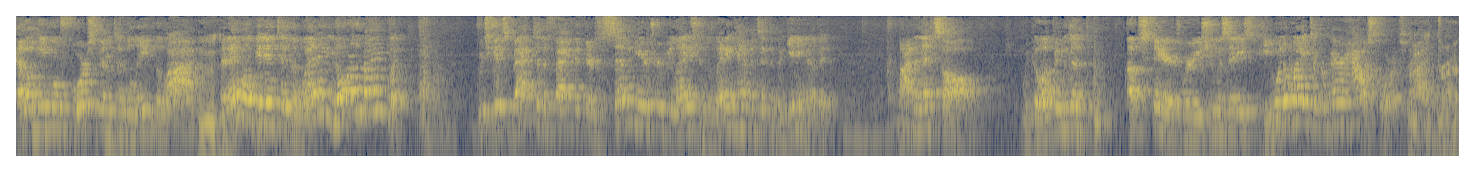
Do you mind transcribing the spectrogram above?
Elohim will force them to believe the lie, mm-hmm. and they won't get into the wedding nor the banquet. Which gets back to the fact that there's a seven-year tribulation. The wedding happens at the beginning of it, by the Netzal. We go up into the upstairs where Yeshua said he's, he went away to prepare a house for us, right? right.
